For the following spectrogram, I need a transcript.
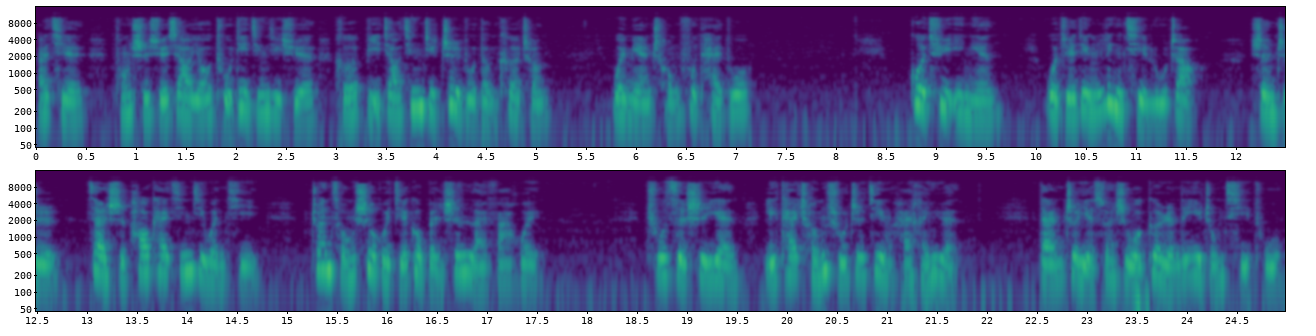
而且同时学校有土地经济学和比较经济制度等课程，未免重复太多。过去一年，我决定另起炉灶，甚至暂时抛开经济问题，专从社会结构本身来发挥。初次试验，离开成熟之境还很远，但这也算是我个人的一种企图。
